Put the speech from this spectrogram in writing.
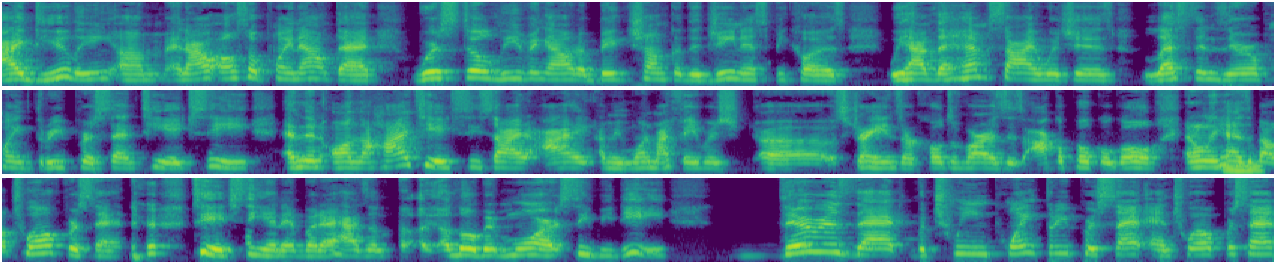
Ideally um, and i'll also point out that we're still leaving out a big chunk of the genus because we have the hemp side which is less than 0.3% thc and then on the high thc side i i mean one of my favorite uh, strains or cultivars is acapulco gold. It only has mm-hmm. about 12% thc in it but it has a, a little bit more cbd there is that between 0.3% and 12%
